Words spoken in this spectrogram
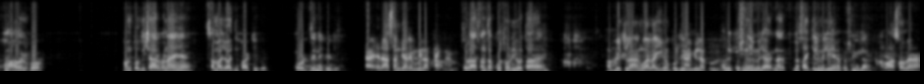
माहौल को हम तो विचार बनाए हैं समाजवादी पार्टी को वोट देने के लिए। राशन घर में मिला था तो राशन सबको थोड़ी होता है। अब विकलांग वाला इहो कुछ नहीं मिला तो? अभी कुछ नहीं मिला न, न साइकिल मिली है न कुछ मिला। आवास वगैरह?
